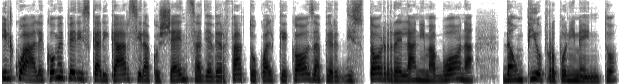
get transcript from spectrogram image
il quale, come per riscaricarsi la coscienza di aver fatto qualche cosa per distorre l'anima buona da un pio proponimento,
